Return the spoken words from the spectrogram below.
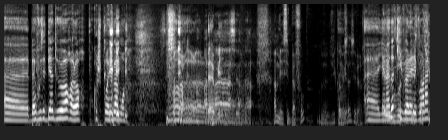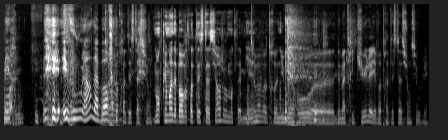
Euh, bah, vous êtes bien dehors, alors pourquoi je pourrais pas moi Oh là là là. Bah oui, c'est vrai. Ah, mais c'est pas faux. Euh, Vu comme oui. ça, c'est pas faux. Euh, Il y en a d'autres qui veulent aller voir la mer. vous. Et vous, hein, d'abord. Montrez-moi votre attestation. Montrez-moi d'abord votre attestation, je vous montre la mienne. Montrez-moi votre numéro euh, de matricule et votre attestation, s'il vous plaît.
